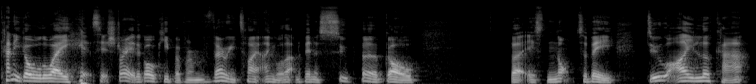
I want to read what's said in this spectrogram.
Can he go all the way? Hits it straight at the goalkeeper from a very tight angle. That would have been a superb goal. But it's not to be. Do I look at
